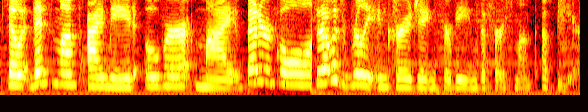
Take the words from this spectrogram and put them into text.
So this month I made over my better goal. So that was really encouraging for being the first month of the year.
